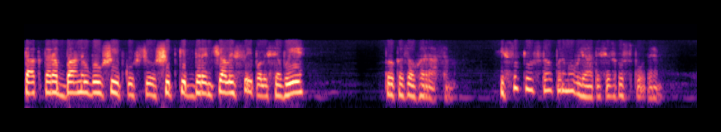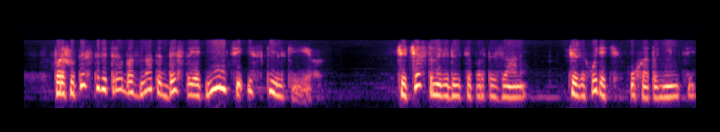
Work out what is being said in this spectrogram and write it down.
так тарабанив би в шибку, що шибки б деренчали й сипалися. Ви, проказав Гарасим. І сокіл став перемовлятися з господарем. Парашутистові треба знати, де стоять німці і скільки їх. Чи часто навідуються партизани, чи заходять у хату німці.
